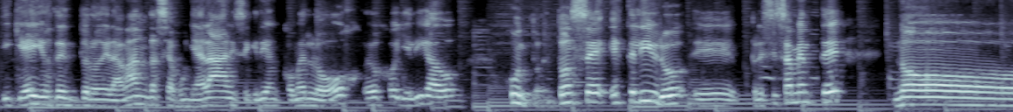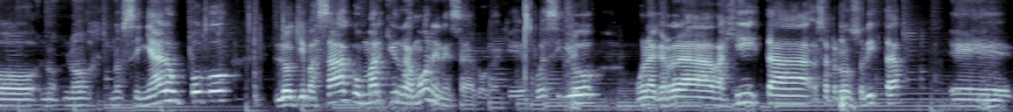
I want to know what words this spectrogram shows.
Y que ellos dentro de la banda se apuñalaban y se querían comer los ojos, ojos y el hígado juntos. Entonces, este libro eh, precisamente no- no- no- nos señala un poco lo que pasaba con Marquis Ramón en esa época, que después siguió una carrera bajista, o sea, perdón, solista, eh,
